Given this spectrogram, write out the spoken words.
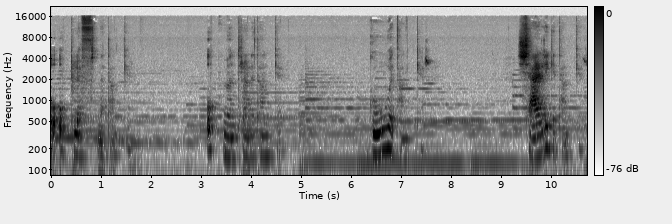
og oppløftende tanker. Oppmuntrende tanker. Gode tanker. Kjærlige tanker.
